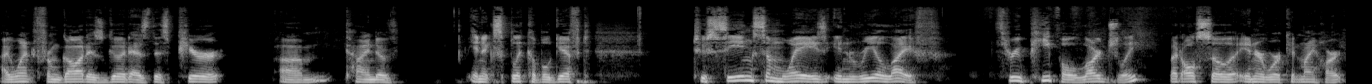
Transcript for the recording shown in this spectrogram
I went from God is good as this pure um, kind of inexplicable gift to seeing some ways in real life through people largely, but also inner work in my heart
